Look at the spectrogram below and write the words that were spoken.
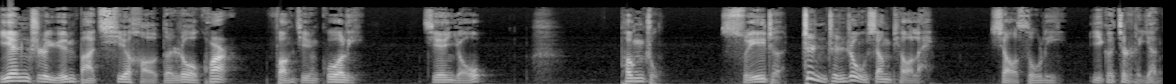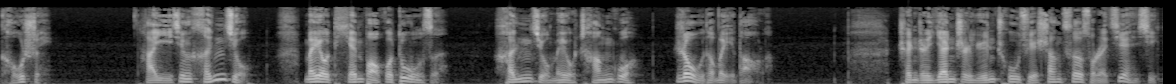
燕志云把切好的肉块放进锅里，煎油，烹煮，随着阵阵肉香飘来，小苏丽一个劲儿的咽口水。他已经很久没有填饱过肚子，很久没有尝过肉的味道了。趁着燕志云出去上厕所的间隙，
